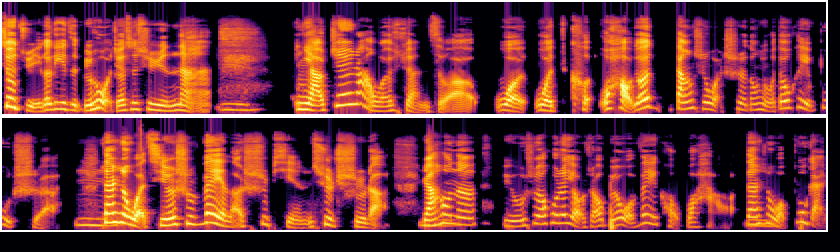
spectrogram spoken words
就举一个例子，比如说我这次去云南，嗯，你要真让我选择，我我可我好多当时我吃的东西我都可以不吃，嗯，但是我其实是为了视频去吃的。然后呢，比如说或者有时候，比如我胃口不好，但是我不敢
